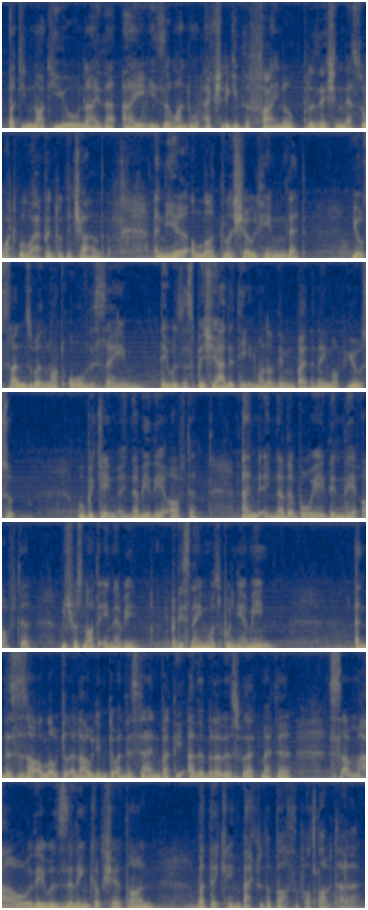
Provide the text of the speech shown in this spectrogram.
but not you, neither I, is the one who actually give the final possession as to what will happen to the child. And here Allah showed him that your sons were not all the same. There was a speciality in one of them by the name of Yusuf, who became a Nabi thereafter, and another boy then thereafter, which was not a Nabi, but his name was Bunyamin and this is how Allah allowed him to understand. But the other brothers, for that matter, somehow there was the link of shaitan, but they came back to the path of Allah Ta'ala.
